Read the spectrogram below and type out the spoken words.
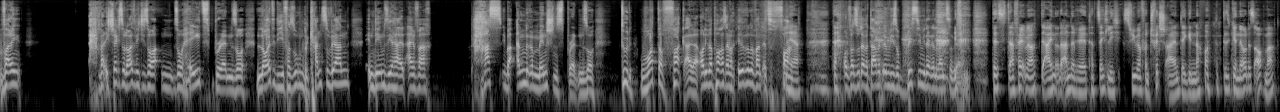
Vor allem, weil ich check so Leute nicht, die so, so Hate spreaden, so Leute, die versuchen bekannt zu werden, indem sie halt einfach Hass über andere Menschen spreaden. So, dude, what the fuck, Alter? Oliver Pocher ist einfach irrelevant as fuck. Ja. Und versucht einfach damit irgendwie so ein bisschen wieder relevant zu werden. Das, da fällt mir auch der ein oder andere tatsächlich Streamer von Twitch ein, der genau, der genau das auch macht.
